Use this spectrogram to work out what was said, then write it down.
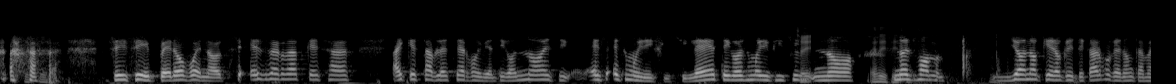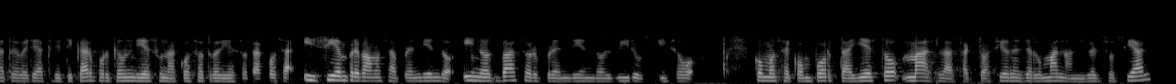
sí, sí, pero bueno, es verdad que esas hay que establecer muy bien. Digo, no es es, es muy difícil, ¿eh? Digo, es muy difícil. no no es yo no quiero criticar porque nunca me atrevería a criticar porque un día es una cosa, otro día es otra cosa y siempre vamos aprendiendo y nos va sorprendiendo el virus y cómo se comporta y esto más las actuaciones del humano a nivel social.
